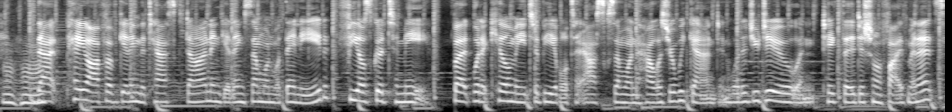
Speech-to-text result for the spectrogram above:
mm-hmm. that payoff of getting the task done and getting someone what they need feels good to me. But would it kill me to be able to ask someone, How was your weekend? And what did you do? And take the additional five minutes?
